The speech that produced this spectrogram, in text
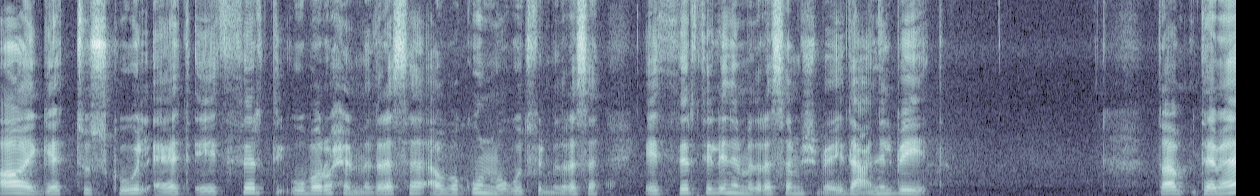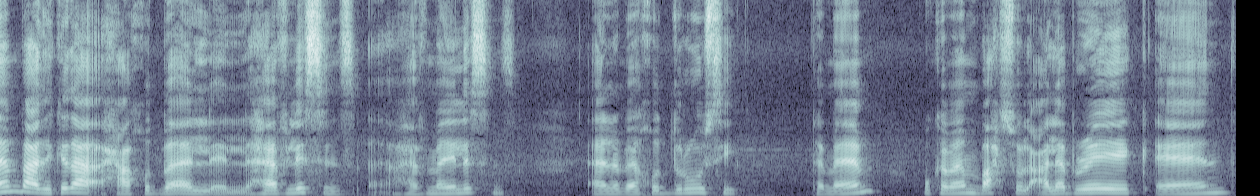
I get to school at 8:30 وبروح المدرسة أو بكون موجود في المدرسة 8:30 لأن المدرسة مش بعيدة عن البيت. طب تمام بعد كده هاخد بقى ال have lessons have my lessons. أنا باخد دروسي. تمام؟ وكمان بحصل على break and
